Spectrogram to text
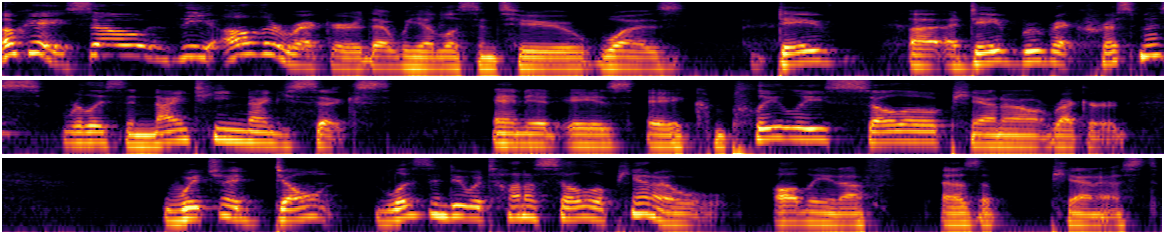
Okay, so the other record that we had listened to was Dave uh, a Dave Brubeck Christmas released in 1996 and it is a completely solo piano record which I don't listen to a ton of solo piano oddly enough as a pianist.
